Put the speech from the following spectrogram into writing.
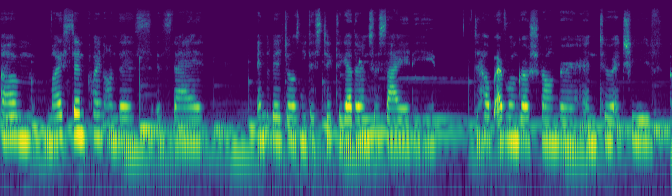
Um, my standpoint on this is that individuals need to stick together in society to help everyone grow stronger and to achieve a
